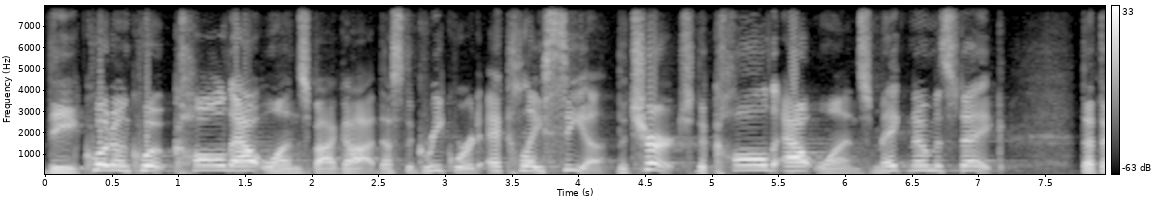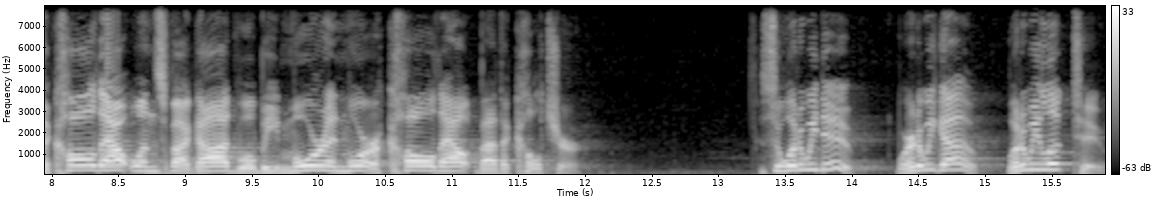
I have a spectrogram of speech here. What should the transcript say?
The quote unquote called out ones by God. That's the Greek word ecclesia, the church, the called out ones. Make no mistake that the called out ones by God will be more and more called out by the culture. So, what do we do? Where do we go? What do we look to?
